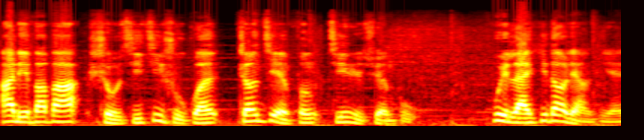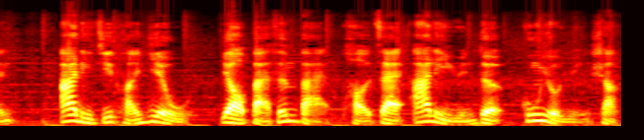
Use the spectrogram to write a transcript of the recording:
阿里巴巴首席技术官张建峰今日宣布，未来一到两年。阿里集团业务要百分百跑在阿里云的公有云上，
